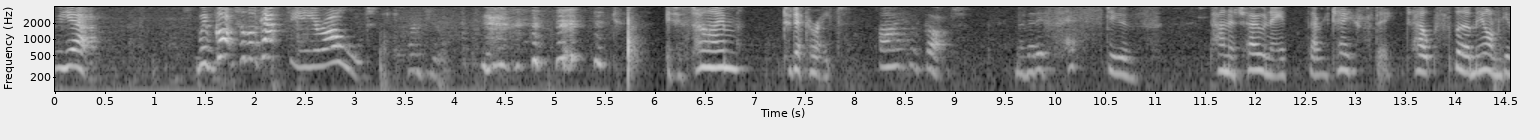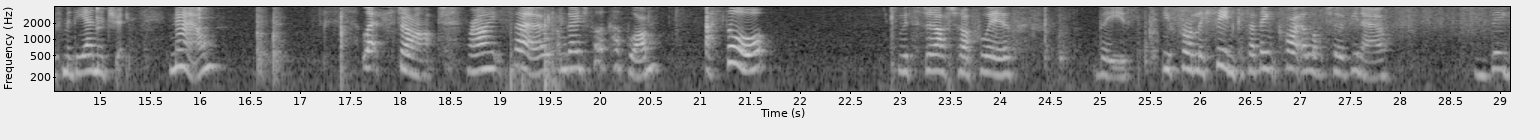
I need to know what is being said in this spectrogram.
Yeah. We've got to look after you, you're old. Thank you. it is time to decorate. I have got a very festive panettone, very tasty, to help spur me on, give me the energy. Now, let's start, right? So, I'm going to put a couple on. I thought we'd start off with these. You've probably seen, because I think quite a lot of, you know, big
